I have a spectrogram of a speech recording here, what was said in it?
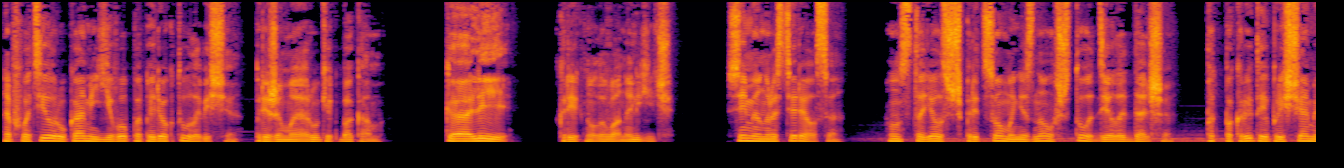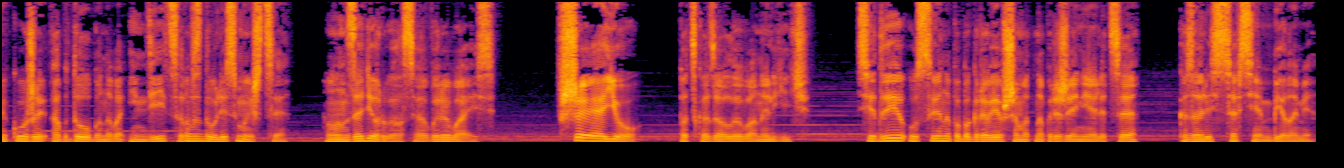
обхватил руками его поперек туловища, прижимая руки к бокам. «Кали!» – крикнул Иван Ильич. Семен растерялся. Он стоял с шприцом и не знал, что делать дальше. Под покрытой прыщами кожи обдолбанного индейца вздулись мышцы. Он задергался, вырываясь. «В шею!» подсказал Иван Ильич. Седые усы на побагровевшем от напряжения лице казались совсем белыми.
